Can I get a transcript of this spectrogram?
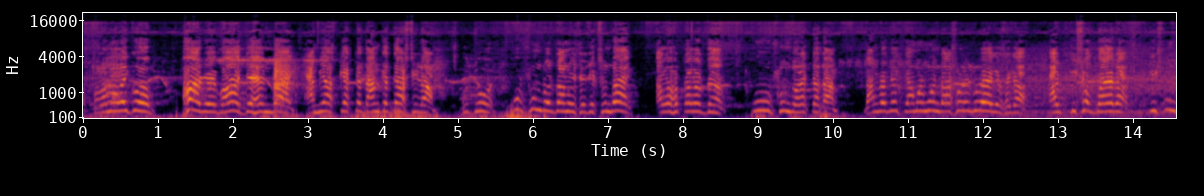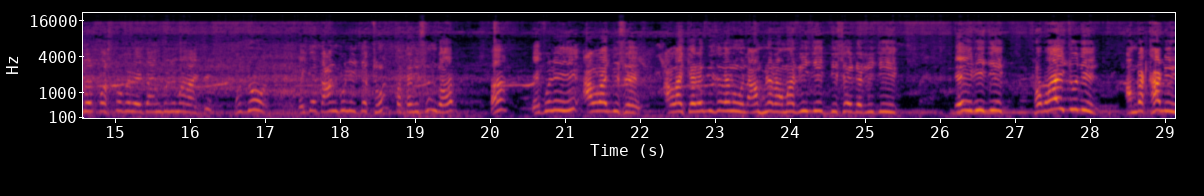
আসসালামু আলাইকুম। আরে ভাই জেহেন ভাই, আমি আজকে একটা ধান খেতে আসছিলাম। বুঝুন, খুব সুন্দর ধান হয়েছে, দেখছুন ভাই? আল্লাহ তালার ধান খুব সুন্দর একটা ধান। ধানটা দেখে আমার মনটা আসলে জুড়ে গেছে গা। আর কৃষক ভাইয়েরা কি সুন্দর কষ্ট করে এই ধানগুলি মারাইছে। বুঝুন, এই যে ধানগুলি দেখছুন কতটি সুন্দর হ্যাঁ? এগুলি আল্লাহ দিছে, আল্লাহ কেড়ে দিছে জানুন? আপনার আমার রিজিক দিছে, এটা রিজিক। এই রিজিক সবাই যদি আমরা খাটি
